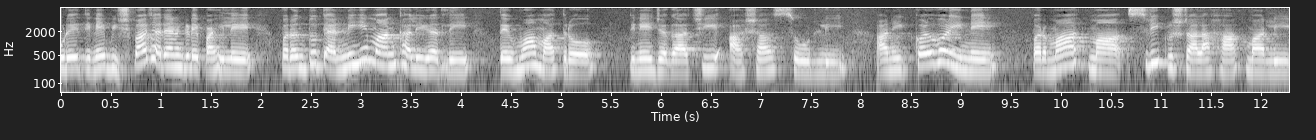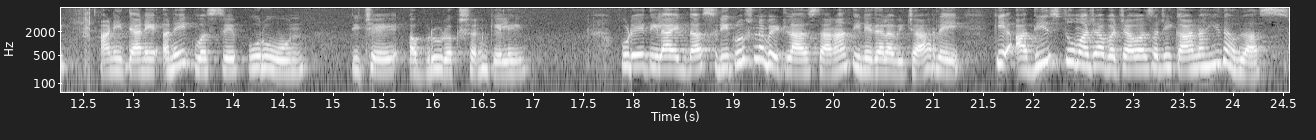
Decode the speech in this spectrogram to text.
पुढे तिने भीष्माचार्यांकडे पाहिले परंतु त्यांनीही मान खाली घातली. तेव्हा मात्र तिने जगाची आशा सोडली आणि कळवळीने परमात्मा श्रीकृष्णाला हाक मारली आणि त्याने अनेक वस्त्रे पुरवून तिचे अब्रूरक्षण केले. पुढे तिला एकदा श्रीकृष्ण भेटला असताना तिने त्याला विचारले की आधीच तू माझ्या बचावासाठी का नाही धावलास?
